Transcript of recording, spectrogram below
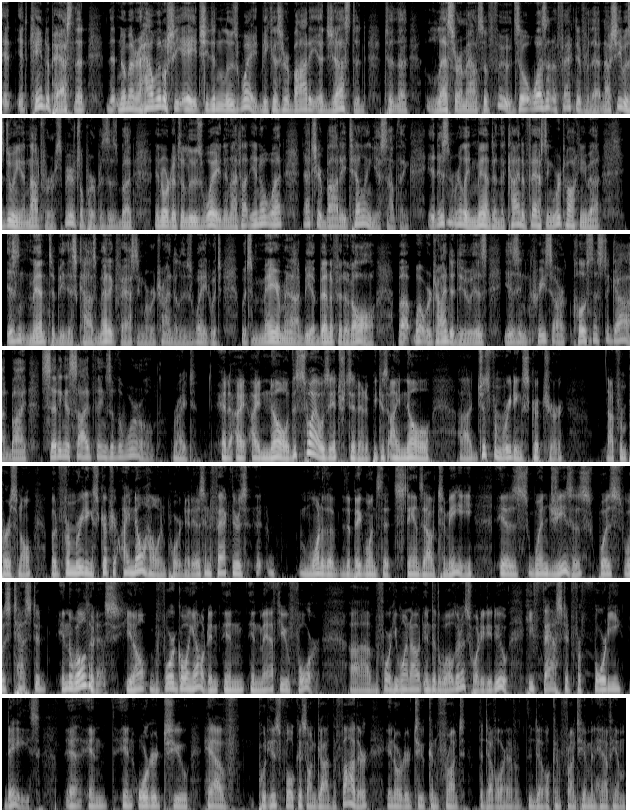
it, it came to pass that, that no matter how little she ate, she didn't lose weight because her body adjusted to the lesser amounts of food. So it wasn't effective for that. Now, she was doing it not for spiritual purposes, but in order to lose weight. And I thought, you know what? That's your body telling you something. It isn't really meant, and the kind of fasting we're talking about isn't meant to be this cosmetic fasting where we're trying to lose weight, which which may or may not be a benefit at all. But what we're trying to do is is increase our closeness to God by setting aside things of the world. Right. And I, I know this is why I was interested in it because I know uh, just from reading scripture, not from personal, but from reading scripture, I know how important it is. In fact, there's uh, one of the, the big ones that stands out to me is when Jesus was was tested in the wilderness, you know, before going out in, in, in Matthew 4. Uh, before he went out into the wilderness, what did he do? He fasted for 40 days and in, in order to have put his focus on God the Father in order to confront the devil or have the devil confront him and have him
